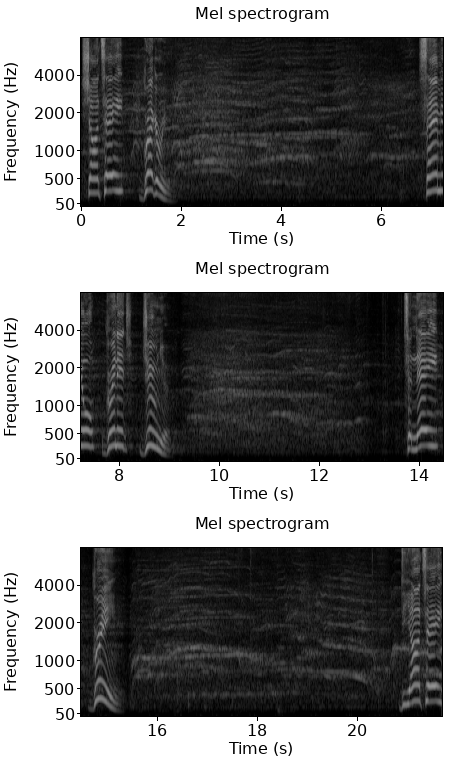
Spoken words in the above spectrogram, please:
Shantae Gregory. Samuel Greenidge Jr. Tanae Green. Deontay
